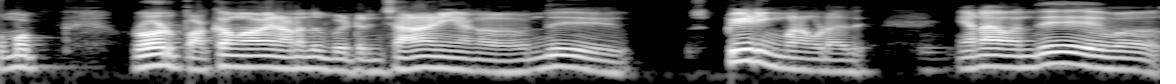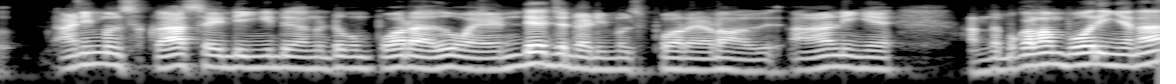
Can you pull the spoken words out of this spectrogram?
ரொம்ப ரோடு பக்கமாகவே நடந்து போயிட்டு இருந்துச்சு. ஆனால் நீங்கள் அங்கே வந்து ஸ்பீடிங் பண்ணக்கூடாது. ஏன்னா வந்து அனிமல்ஸ் கிராஸ் சைட்டிங்கிட்டு அங்கிட்டும் போகிற அதுவும் என்டேஜர்ட் அனிமல்ஸ் போகிற இடம் அது. அதனால் நீங்கள் அந்த பக்கம்லாம் போகிறீங்கன்னா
